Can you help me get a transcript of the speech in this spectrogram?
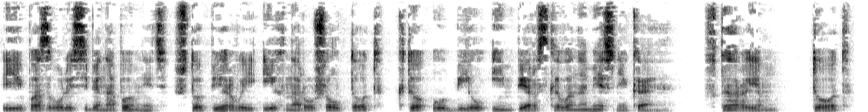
и позволю себе напомнить, что первый их нарушил тот, кто убил имперского наместника. Вторым – тот,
